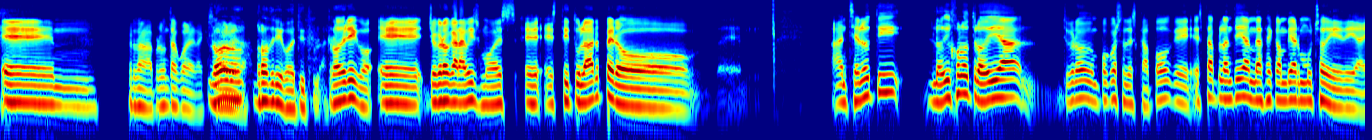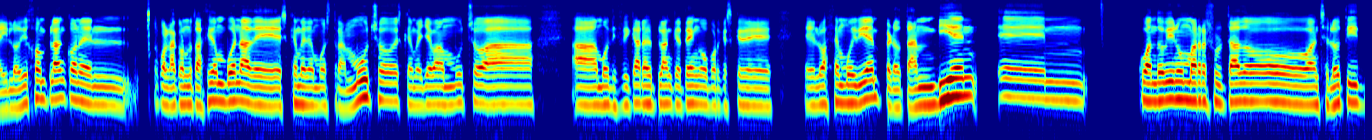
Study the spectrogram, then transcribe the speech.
Eh, perdón, la pregunta cuál era. Rodrigo de titular. Rodrigo, eh, yo creo que ahora mismo es, eh, es titular, pero eh, Ancelotti lo dijo el otro día, yo creo que un poco se le escapó, que esta plantilla me hace cambiar mucho de idea. Y lo dijo en plan con, el, con la connotación buena de es que me demuestran mucho, es que me llevan mucho a, a modificar el plan que tengo porque es que eh, lo hacen muy bien, pero también... em, cuando viene un mal resultado, Ancelotti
